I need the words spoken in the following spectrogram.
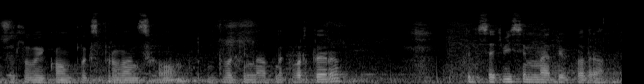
Житловий комплекс Provence Home. Двокімнатна квартира. 58 метрів квадратних.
